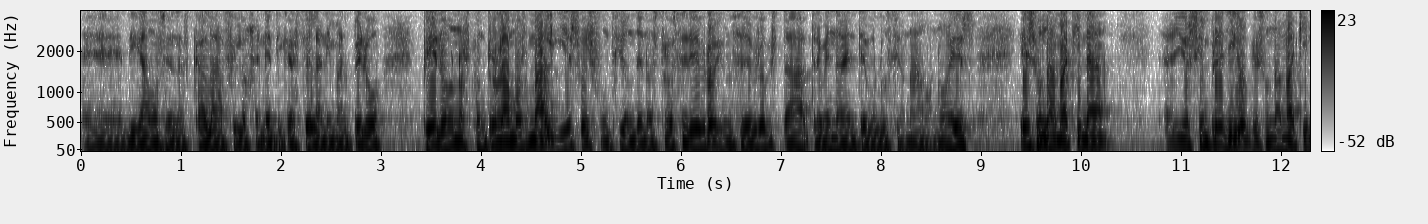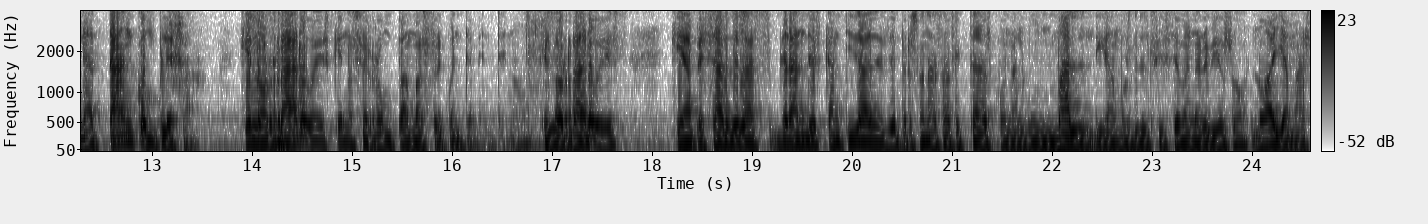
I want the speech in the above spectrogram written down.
eh, digamos, en la escala filogenética esté el animal, pero, pero nos controlamos mal y eso es función de nuestro cerebro y un cerebro que está tremendamente evolucionado. ¿no? Es, es una máquina yo siempre digo que es una máquina tan compleja que lo raro es que no se rompa más frecuentemente, que lo raro es que a pesar de las grandes cantidades de personas afectadas con algún mal, digamos, del sistema nervioso, no haya más,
